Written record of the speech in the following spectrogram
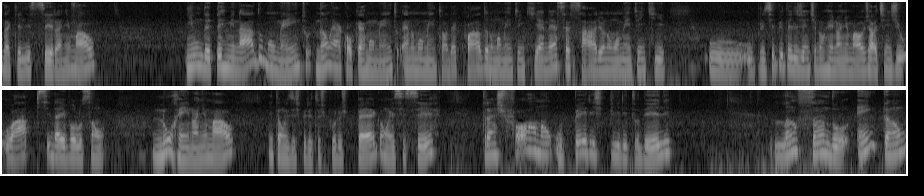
daquele ser animal em um determinado momento, não é a qualquer momento, é no momento adequado, no momento em que é necessário, no momento em que o, o princípio inteligente no reino animal já atingiu o ápice da evolução no reino animal. Então, os espíritos puros pegam esse ser, transformam o perispírito dele, lançando então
